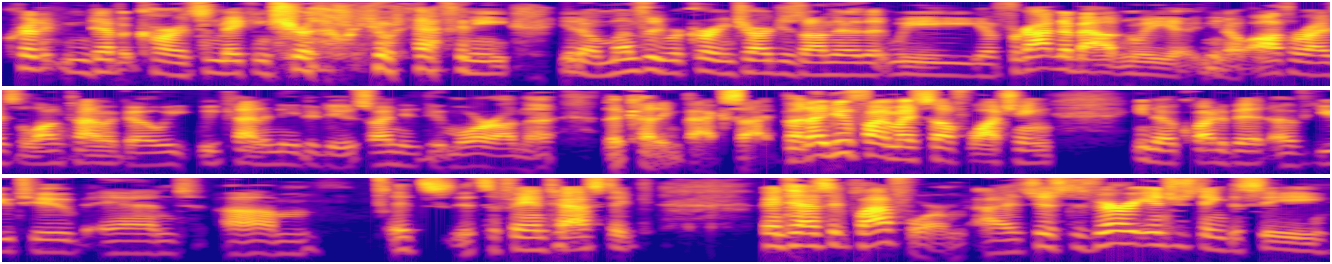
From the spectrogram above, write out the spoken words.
credit and debit cards and making sure that we don't have any you know monthly recurring charges on there that we have forgotten about and we you know authorized a long time ago. We we kind of need to do so. I need to do more on the the cutting back side. But I do find myself watching you know quite a bit of YouTube and um, it's it's a fantastic fantastic platform. Uh, it's just it's very interesting to see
